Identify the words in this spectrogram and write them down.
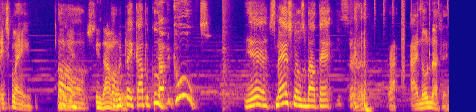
explain. Oh, yeah. Oh, He's down. we play Capicú. Copy cool. Yeah, Smash knows about that. Yes, sir. I know nothing.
